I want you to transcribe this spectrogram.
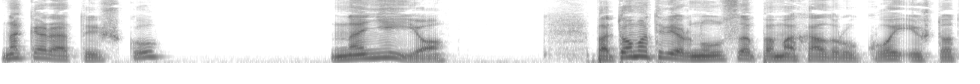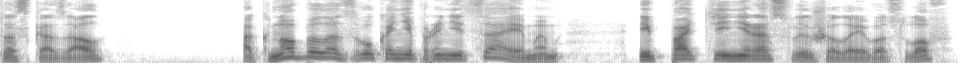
На коротышку. На нее. Потом отвернулся, помахал рукой и что-то сказал. Окно было звуконепроницаемым, и Патти не расслышала его слов,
